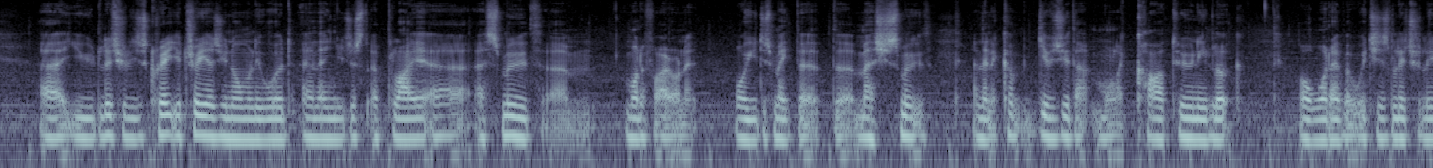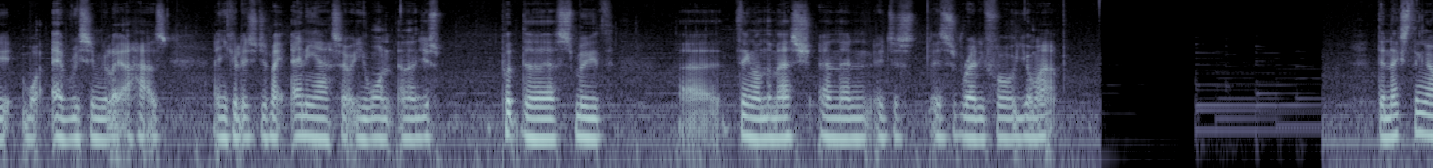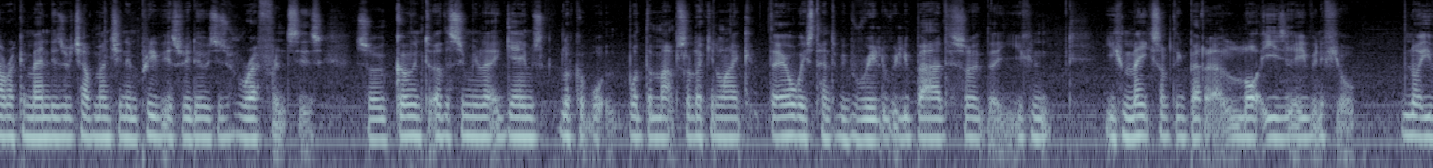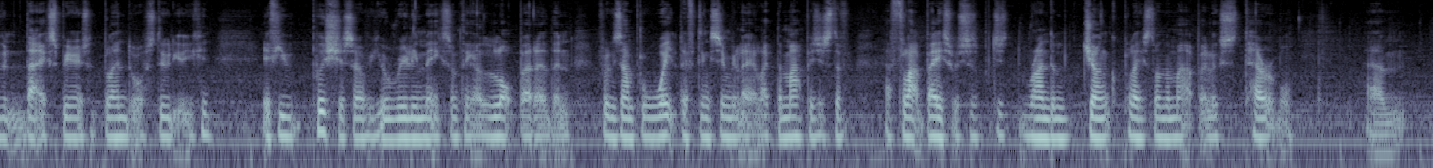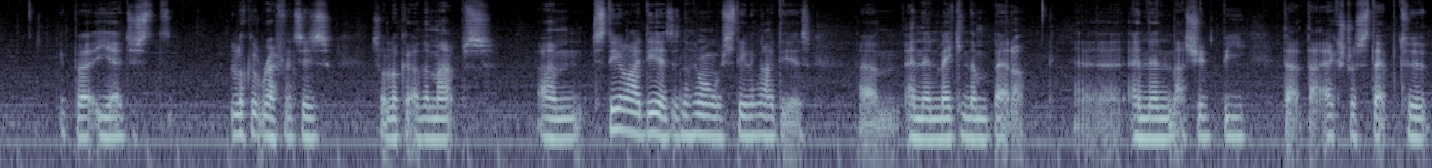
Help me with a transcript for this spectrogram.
Uh, you literally just create your tree as you normally would, and then you just apply a, a smooth um, modifier on it, or you just make the, the mesh smooth, and then it gives you that more like cartoony look, or whatever, which is literally what every simulator has. And you can literally just make any asset you want, and then just put the smooth uh, thing on the mesh, and then it just is ready for your map. The next thing I recommend is, which I've mentioned in previous videos, is references. So go into other simulator games, look at what what the maps are looking like. They always tend to be really really bad, so that you can you can make something better a lot easier, even if you're not even that experienced with Blender or Studio. You can, if you push yourself, you'll really make something a lot better than, for example, weightlifting simulator. Like the map is just a, a flat base, which is just random junk placed on the map. It looks terrible. Um, but yeah, just look at references. So look at other maps. Um, steal ideas. There's nothing wrong with stealing ideas, um, and then making them better. Uh, and then that should be that that extra step to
